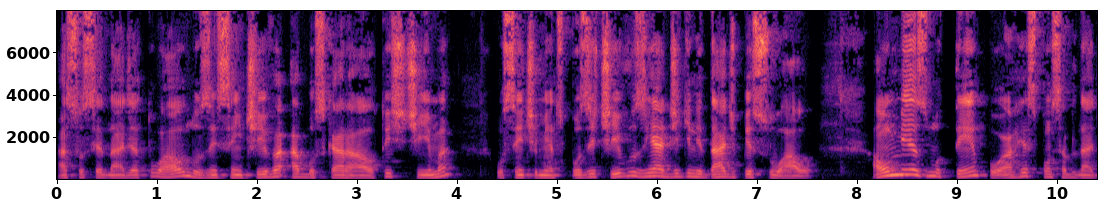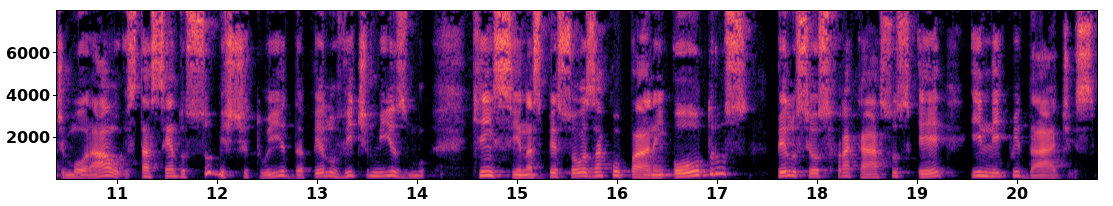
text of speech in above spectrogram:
A sociedade atual nos incentiva a buscar a autoestima, os sentimentos positivos e a dignidade pessoal. Ao mesmo tempo, a responsabilidade moral está sendo substituída pelo vitimismo, que ensina as pessoas a culparem outros pelos seus fracassos e iniquidades.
